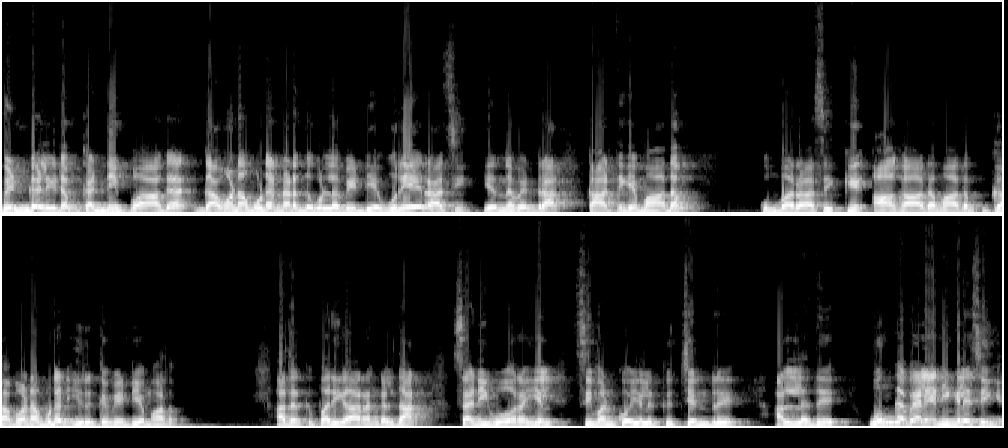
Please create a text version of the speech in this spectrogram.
பெண்களிடம் கண்டிப்பாக கவனமுடன் நடந்து கொள்ள வேண்டிய ஒரே ராசி என்னவென்றால் கார்த்திகை மாதம் கும்பராசிக்கு ஆகாத மாதம் கவனமுடன் இருக்க வேண்டிய மாதம். அதற்கு பரிகாரங்கள் தான் சனி ஓரையில் சிவன் கோயிலுக்கு சென்று அல்லது உங்கள் வேலையை நீங்களே செய்யுங்க.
